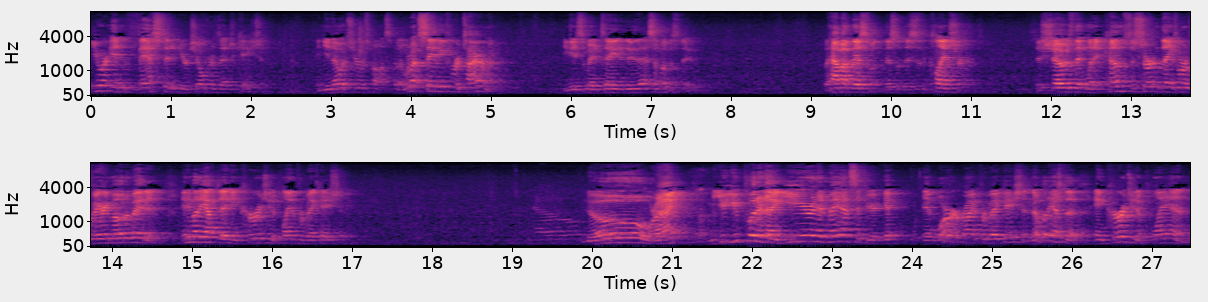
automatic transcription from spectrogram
you are invested in your children's education. And you know it's your responsibility. What about saving for retirement? You need somebody to tell you to do that? Some of us do. But how about this one? This, this is the clincher. This shows that when it comes to certain things, we're very motivated. Anybody have to encourage you to plan for vacation? No. No, right? You, you put it a year in advance if you're at, at work, right, for vacation. Nobody has to encourage you to plan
